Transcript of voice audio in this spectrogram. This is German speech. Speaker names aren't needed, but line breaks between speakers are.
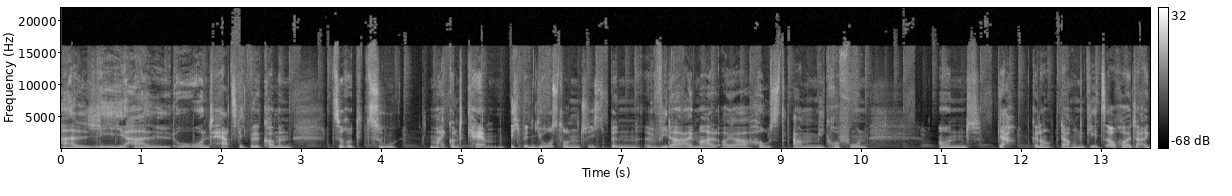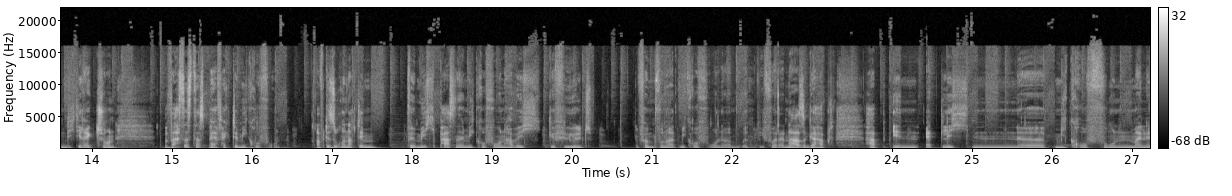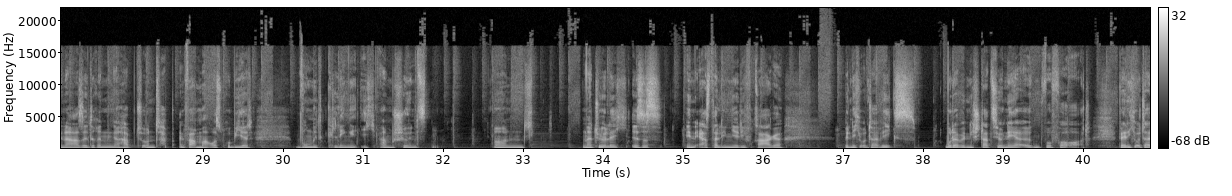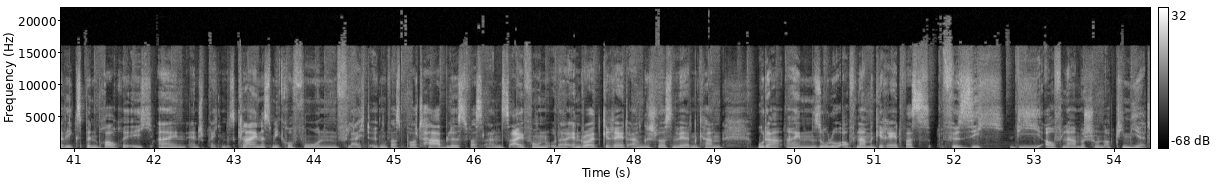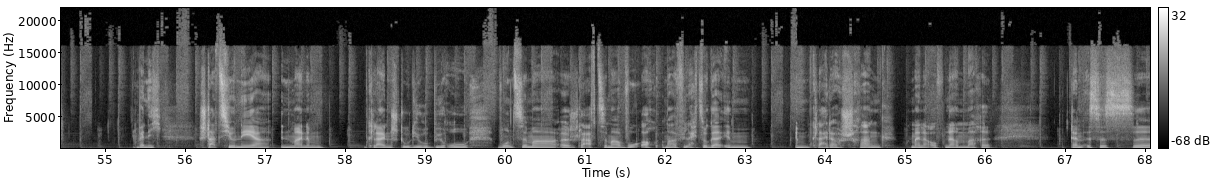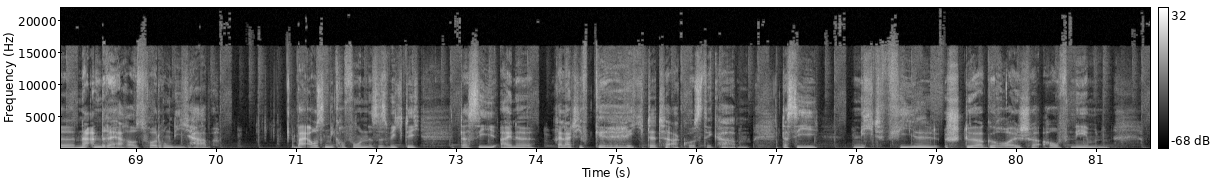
Halli, hallo und herzlich willkommen zurück zu Mike und Cam. Ich bin Jost und ich bin wieder einmal euer Host am Mikrofon. Und ja, genau, darum geht es auch heute eigentlich direkt schon. Was ist das perfekte Mikrofon? Auf der Suche nach dem für mich passenden Mikrofon habe ich gefühlt 500 Mikrofone irgendwie vor der Nase gehabt, habe in etlichen äh, Mikrofonen meine Nase drin gehabt und habe einfach mal ausprobiert, womit klinge ich am schönsten. Und natürlich ist es in erster Linie die Frage, bin ich unterwegs? Oder bin ich stationär irgendwo vor Ort. Wenn ich unterwegs bin, brauche ich ein entsprechendes kleines Mikrofon, vielleicht irgendwas Portables, was ans iPhone oder Android-Gerät angeschlossen werden kann oder ein Solo-Aufnahmegerät, was für sich die Aufnahme schon optimiert. Wenn ich stationär in meinem kleinen Studio, Büro, Wohnzimmer, äh, Schlafzimmer, wo auch immer, vielleicht sogar im, im Kleiderschrank meine Aufnahmen mache, dann ist es äh, eine andere Herausforderung, die ich habe. Bei Außenmikrofonen ist es wichtig, dass sie eine relativ gerichtete Akustik haben, dass sie nicht viel Störgeräusche aufnehmen.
